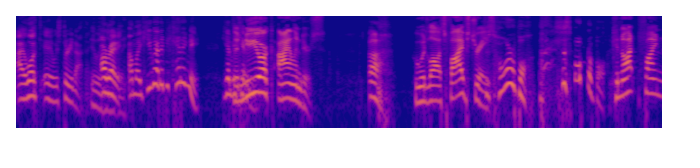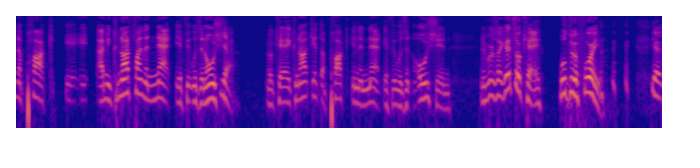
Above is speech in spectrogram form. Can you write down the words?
I looked, and it was three nothing was already. ugly. I'm like, "You got to be kidding me!" You got to be The New me. York Islanders, Ugh. who had lost five straight, Just horrible. just horrible. cannot find the puck. I- mean, could not find the net if it was an ocean. Yeah. Okay, could not get the puck in the net if it was an ocean. And Bruins like, it's okay, we'll do it for you. Yeah.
